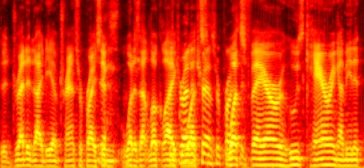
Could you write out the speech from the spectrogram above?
the dreaded idea of transfer pricing. Yes. What does that look like? dreaded what's, transfer what's fair? Who's caring? I mean, it.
